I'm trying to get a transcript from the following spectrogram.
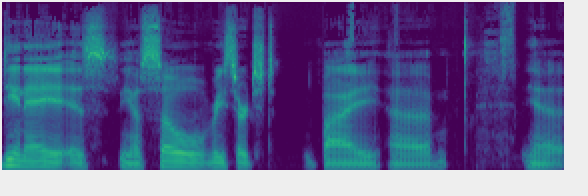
DNA is you know so researched by uh, yeah,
